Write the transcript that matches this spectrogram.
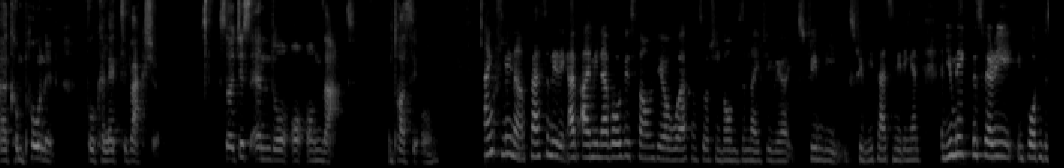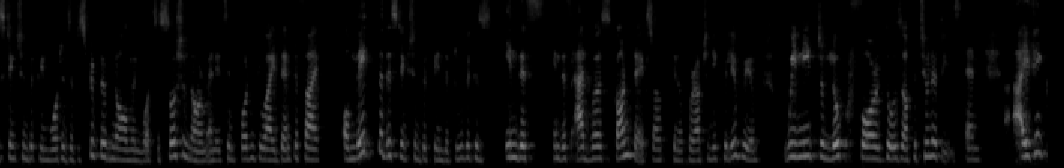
uh, component for collective action. So I just end on, on that and pass it on. Thanks, Lena. Fascinating. I, I, mean, I've always found your work on social norms in Nigeria extremely, extremely fascinating. And, and you make this very important distinction between what is a descriptive norm and what's a social norm. And it's important to identify or make the distinction between the two because in this in this adverse context of you know corruption equilibrium we need to look for those opportunities and i think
